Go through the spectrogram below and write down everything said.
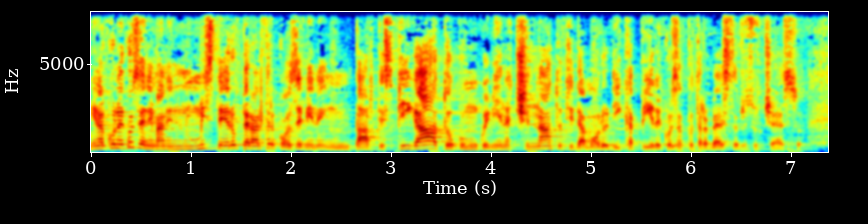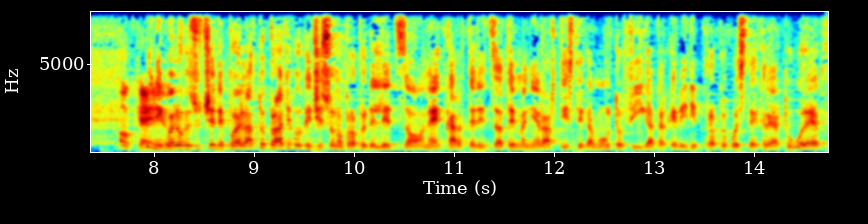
In alcune cose rimane un mistero, per altre cose viene in parte spiegato, comunque viene accennato, ti dà modo di capire cosa potrebbe essere successo. Ok. Quindi quello che succede poi all'atto pratico è che ci sono proprio delle zone caratterizzate in maniera artistica molto figa, perché vedi proprio queste creature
